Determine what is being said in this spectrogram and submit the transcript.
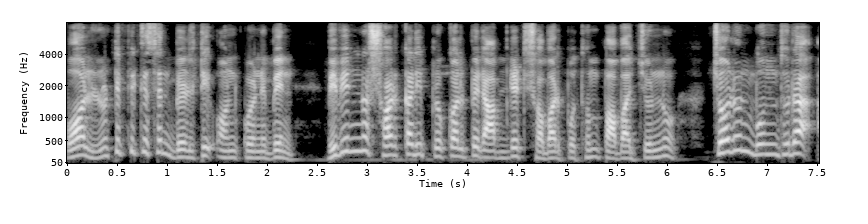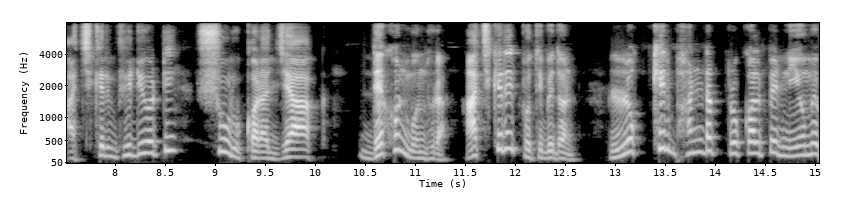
অল নোটিফিকেশন বেলটি অন করে নেবেন। বিভিন্ন সরকারি প্রকল্পের আপডেট সবার প্রথম পাওয়ার জন্য চলুন বন্ধুরা, আজকের ভিডিওটি শুরু করা যাক। দেখুন বন্ধুরা, আজকের এই প্রতিবেদন লক্ষ্মীর ভাণ্ডার প্রকল্পের নিয়মে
